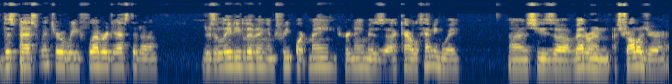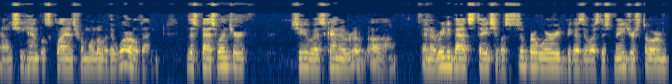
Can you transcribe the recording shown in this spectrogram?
this past winter, we flabbergasted, uh, there's a lady living in Freeport, Maine. Her name is uh, Carol Hemingway. Uh, she's a veteran astrologer and she handles clients from all over the world. And this past winter, she was kind of, uh, in a really bad state. She was super worried because there was this major storm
